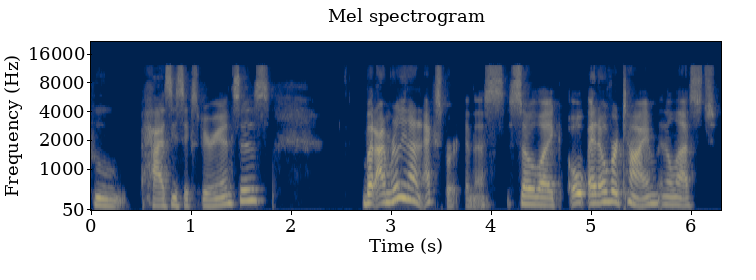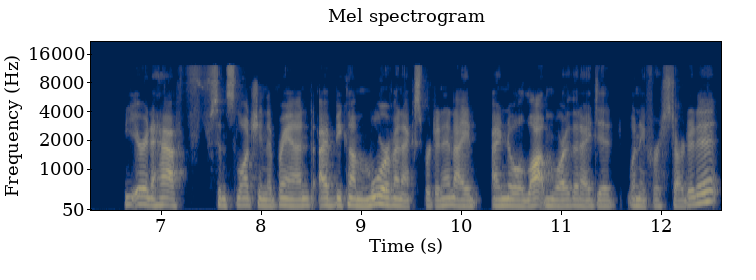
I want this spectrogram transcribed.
who has these experiences but i'm really not an expert in this. So like oh and over time in the last year and a half since launching the brand i've become more of an expert in it. I i know a lot more than i did when i first started it.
